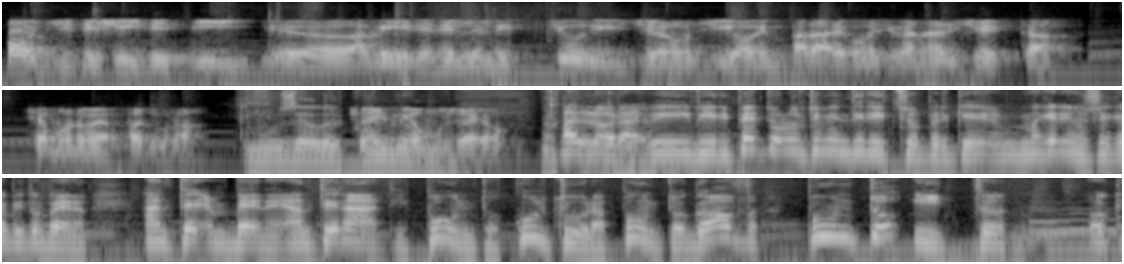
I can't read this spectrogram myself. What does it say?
oggi decide di eh, avere delle lezioni di genealogia o imparare come si fa una ricerca, siamo noi a Padula, Museo del cioè il mio museo. Ok. Allora, vi, vi ripeto l'ultimo indirizzo perché magari non si è capito bene. Ante- bene, antenati.cultura.gov.it. Ok?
